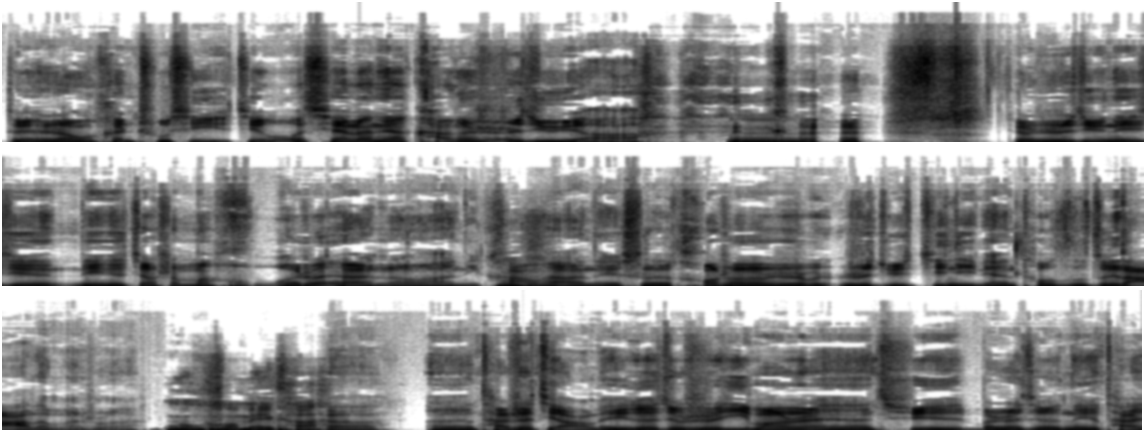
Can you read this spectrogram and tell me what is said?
对，让我很出戏。结果我前两天看个日剧啊，嗯 就日剧那些那个叫什么《活着》呀，你知道吗？你看看，那是号称日日剧近几年投资最大的嘛，是吧？我没看，啊，嗯，他是讲了一个，就是一帮人去，不是，就那个他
